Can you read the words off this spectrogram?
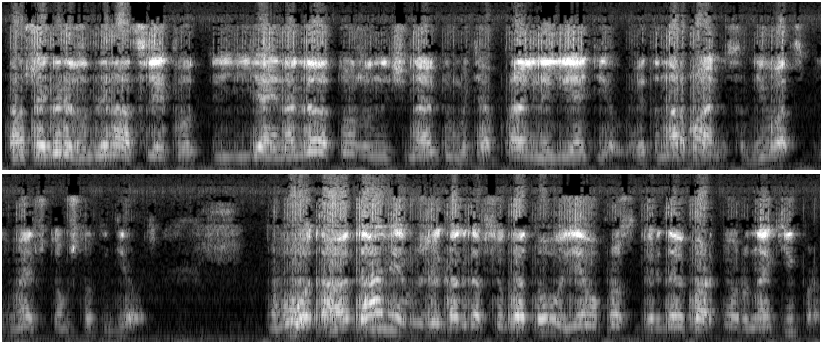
Потому что я говорю, за 12 лет вот я иногда тоже начинаю думать, а правильно ли я делаю. Это нормально, сомневаться, понимаешь, в том, что ты делаешь. Вот, а далее уже, когда все готово, я его просто передаю партнеру на Кипр,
